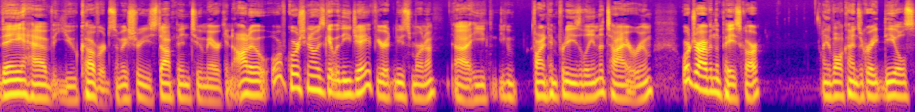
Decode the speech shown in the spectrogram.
they have you covered. So make sure you stop into American Auto, or of course, you can always get with EJ if you're at New Smyrna. Uh, he you can find him pretty easily in the tire room or driving the pace car. They have all kinds of great deals.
